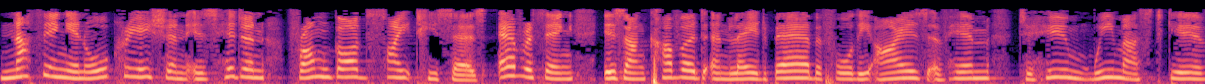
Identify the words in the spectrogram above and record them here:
Nothing in all creation is hidden from God's sight, he says. Everything is uncovered and laid bare before the eyes of him to whom we must give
